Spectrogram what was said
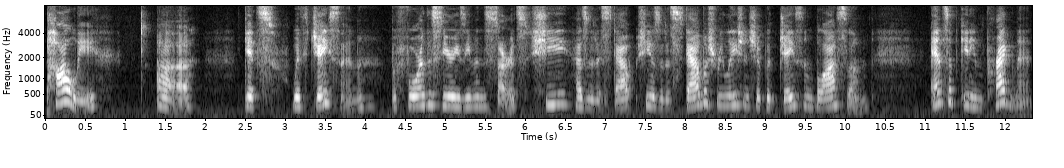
Polly uh gets with Jason before the series even starts. She has an estab- she has an established relationship with Jason Blossom, ends up getting pregnant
